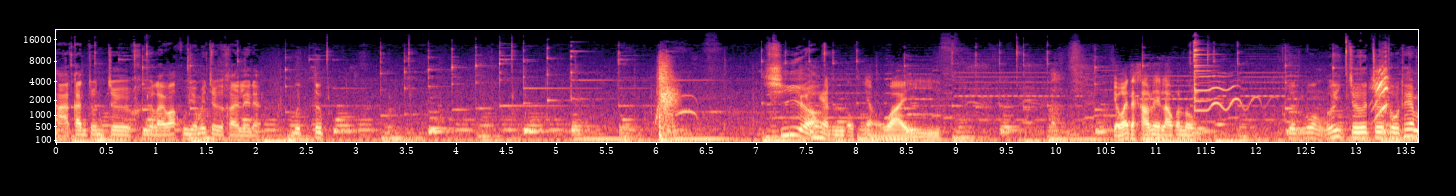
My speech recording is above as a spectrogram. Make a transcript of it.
หากันจนเจอคืออะไรวะกูยังไม่เจอใครเลยเนี่ยมืดตึ๊บเชี่ยเนี่ยล้มอย่างไวเดี๋ยวว่าแต่เขาเลยเราก็ล้มเพื่อนร่วงเอ้ยเจอเจอโทเทม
